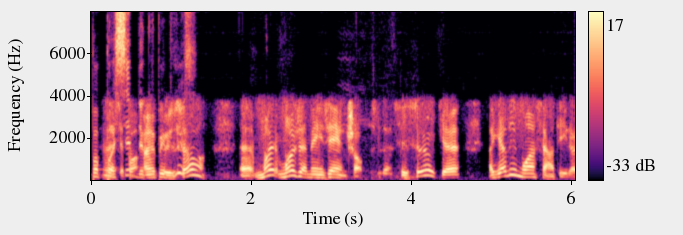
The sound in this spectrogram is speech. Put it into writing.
Pas possible pas de un couper peu plus. ça. Euh, moi, moi, je maintiens une chose. C'est sûr que, regardez-moi en santé. Là.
